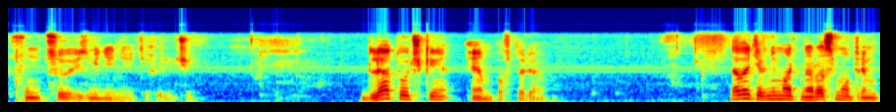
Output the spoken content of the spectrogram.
функцию изменения этих величин. Для точки m, повторяю. Давайте внимательно рассмотрим,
